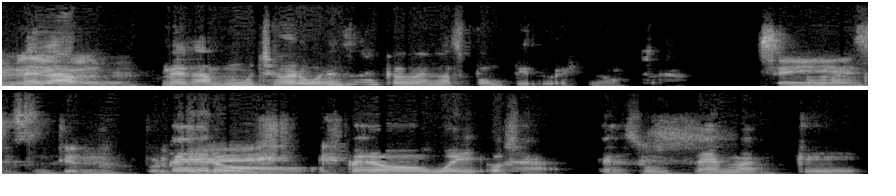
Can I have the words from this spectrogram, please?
me, da, me da mucha vergüenza que me den las pompis, güey, ¿no? O sea, sí, sí, se entiendo. Pero, pero, güey, o sea, es un tema que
